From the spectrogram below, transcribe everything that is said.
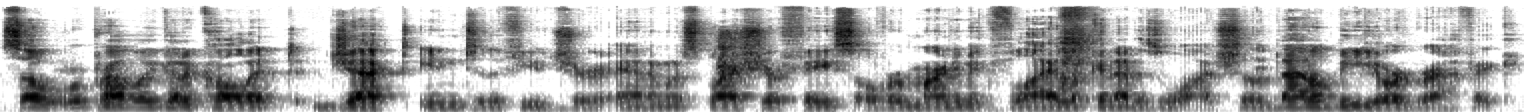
So we're probably going to call it "Jacked into the Future," and I'm going to splash your face over Marty McFly looking at his watch. So that'll be your graphic.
